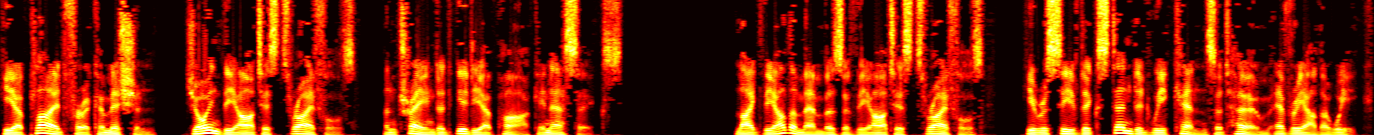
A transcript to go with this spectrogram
He applied for a commission, joined the Artists' Rifles, and trained at Gidea Park in Essex. Like the other members of the Artists' Rifles, he received extended weekends at home every other week.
